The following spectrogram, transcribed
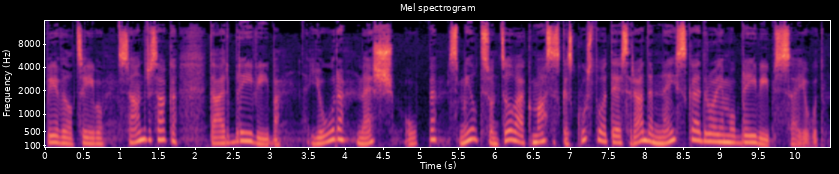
pievilcību, Sandra saka, tā ir brīvība. Jūra, mežs, upe, smiltis un cilvēku masas, kas kustoties, rada neizskaidrojamu brīvības sajūtu.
